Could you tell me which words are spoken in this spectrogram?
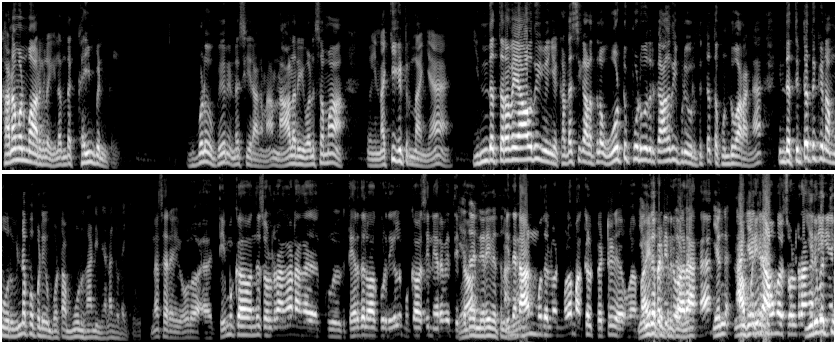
கணவன்மார்களை இழந்த கைம்பெண்கள். இவ்வளவு பேர் என்ன செய்கிறாங்கன்னா நாலரை வருஷமாக நக்கிக்கிட்டு இருந்தாங்க. இந்த தடவையாவது இவங்க கடைசி காலத்தில் ஓட்டு போடுவதற்காக இப்படி ஒரு திட்டத்தை கொண்டு வராங்க. இந்த திட்டத்துக்கு நம்ம ஒரு விண்ணப்ப படிவம் போட்டால் மூணு காணி நிலம் கிடைக்கும். என்ன சார் இவ்வளவு அஹ், திமுக வந்து சொல்றாங்க நாங்க கு- தேர்தல் வாக்குறுதிகள் முக்காவாசி நிறைவேற்றிட்டோம் இந்த நிறைவேற்றினாங்க நான் முதல்வன் மூலம் மக்கள் பெற்று பெற்றிருக்காங்க? வராங்க. எங்க நான் அவங்க சொல்றாங்க இருபத்தி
